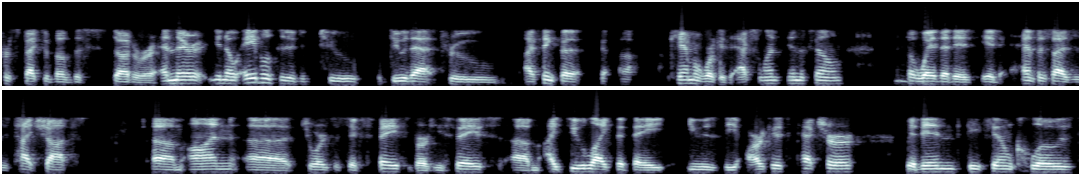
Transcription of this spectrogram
perspective of the stutterer, and they're you know able to to do that through. I think the uh, camera work is excellent in the film. The way that it it emphasizes tight shots um, on uh, George VI's face, Bertie's face. Um, I do like that they use the architecture within the film, closed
